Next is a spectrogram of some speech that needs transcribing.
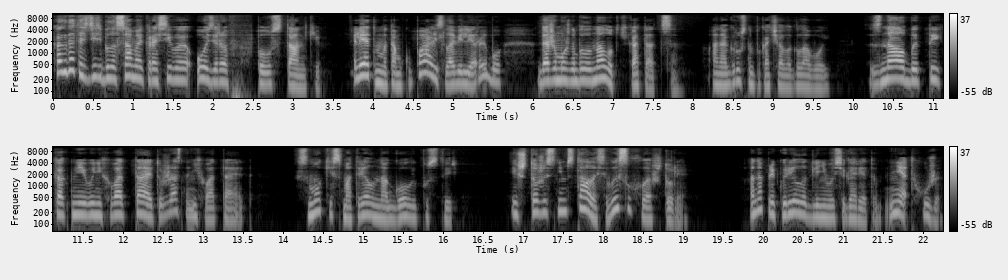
«Когда-то здесь было самое красивое озеро в полустанке. Летом мы там купались, ловили рыбу, даже можно было на лодке кататься. Она грустно покачала головой. «Знал бы ты, как мне его не хватает, ужасно не хватает». Смоки смотрел на голый пустырь. «И что же с ним сталось? Высохло, что ли?» Она прикурила для него сигарету. «Нет, хуже.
